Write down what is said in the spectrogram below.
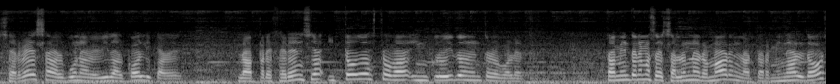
cerveza, alguna bebida alcohólica de la preferencia y todo esto va incluido dentro del boleto. También tenemos el Salón Aeromar en la Terminal 2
